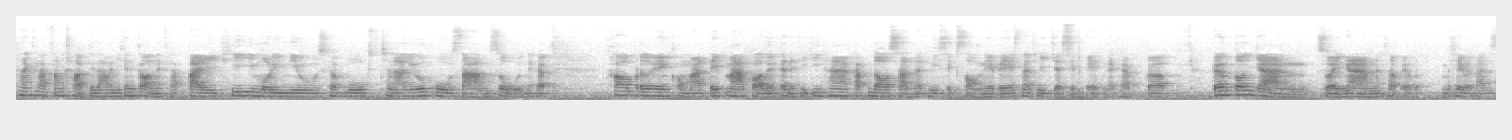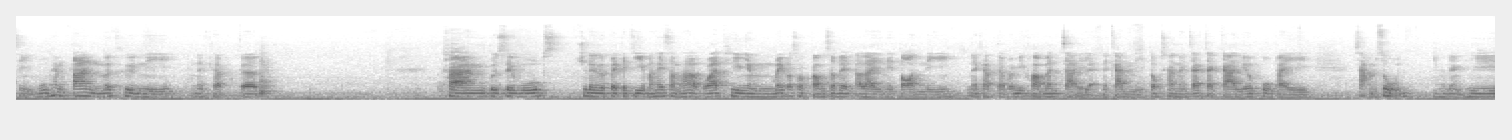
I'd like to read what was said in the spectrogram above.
ทุกท่านครับ ฟังข่าวกีฬาวันนี้กันก่อนนะครับ ไปที่โมลินิวส์ครับบูฟชนะลิเวอร์พูล3-0 นะครับ เข้าประตูเองของมาติฟมาก่อนเลยกันนาทีที่ 5 ครับ ดอสันนาที 12 เนเบส นาที 71 นะครับ ก็เริ่มต้นอย่างสวยงามนะครับไม่ใช่เวตันสิบูฟแฮมตันเมื่อคืนนี้นะครับก็ทางกุนซือวูฟส์ชนเนอร์เปตะกีมาให้สัมภาษณ์บอกว่าทีมยังไม่ประสบความสำเร็จอะไรในตอนนี้นะครับแต่ว่ามีความมั่นใจแหละในการหนีตกชั้นหลังจากจากการเลี้ยวภูไป 3-0นะครับอย่างที่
